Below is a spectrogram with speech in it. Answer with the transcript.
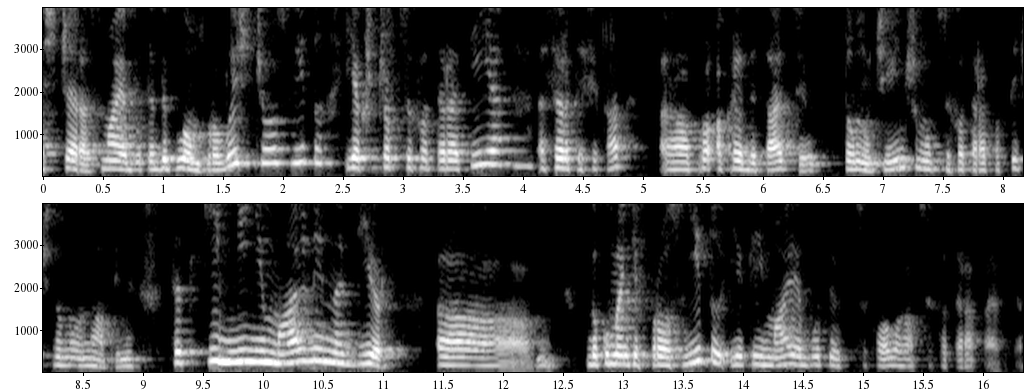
Ще раз має бути диплом про вищу освіту, якщо психотерапія, сертифікат про акредитацію в тому чи іншому психотерапевтичному напрямі. Це такий мінімальний набір документів про освіту, який має бути в психолога-психотерапевта.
